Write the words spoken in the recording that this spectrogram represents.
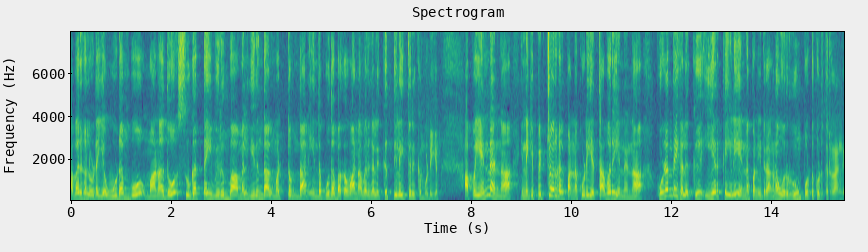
அவர்களுடைய உடம்போ மனதோ சுகத்தை விரும்பாமல் இருந்தால் மட்டும்தான் இந்த புத பகவான் அவர்களுக்கு திளைத்திருக்க முடியும். அப்போ என்னன்னா இன்னைக்கு பெற்றோர்கள் பண்ணக்கூடிய தவறு என்னன்னா குழந்தைகளுக்கு இயற்கையிலே என்ன பண்ணிடுறாங்கன்னா ஒரு ரூம் போட்டு கொடுத்துட்றாங்க.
